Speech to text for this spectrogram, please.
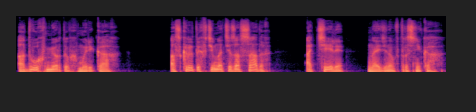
о двух мертвых моряках, о скрытых в темноте засадах, о теле, найденном в тростниках.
